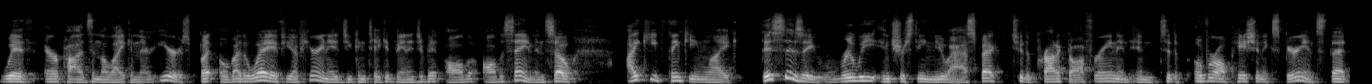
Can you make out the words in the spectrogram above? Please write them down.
with AirPods and the like in their ears. But oh, by the way, if you have hearing aids, you can take advantage of it all the, all the same. And so I keep thinking like this is a really interesting new aspect to the product offering and, and to the overall patient experience that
